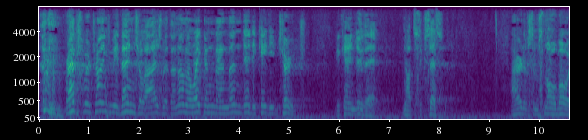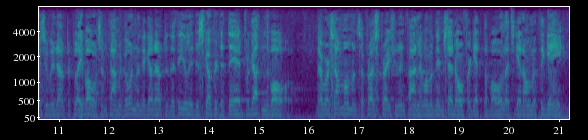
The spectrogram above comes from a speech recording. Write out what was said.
perhaps we're trying to evangelize with an unawakened and undedicated church. You can't do that not successful. I heard of some small boys who went out to play ball some time ago, and when they got out to the field, they discovered that they had forgotten the ball. There were some moments of frustration, and finally one of them said, Oh, forget the ball, let's get on with the game.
